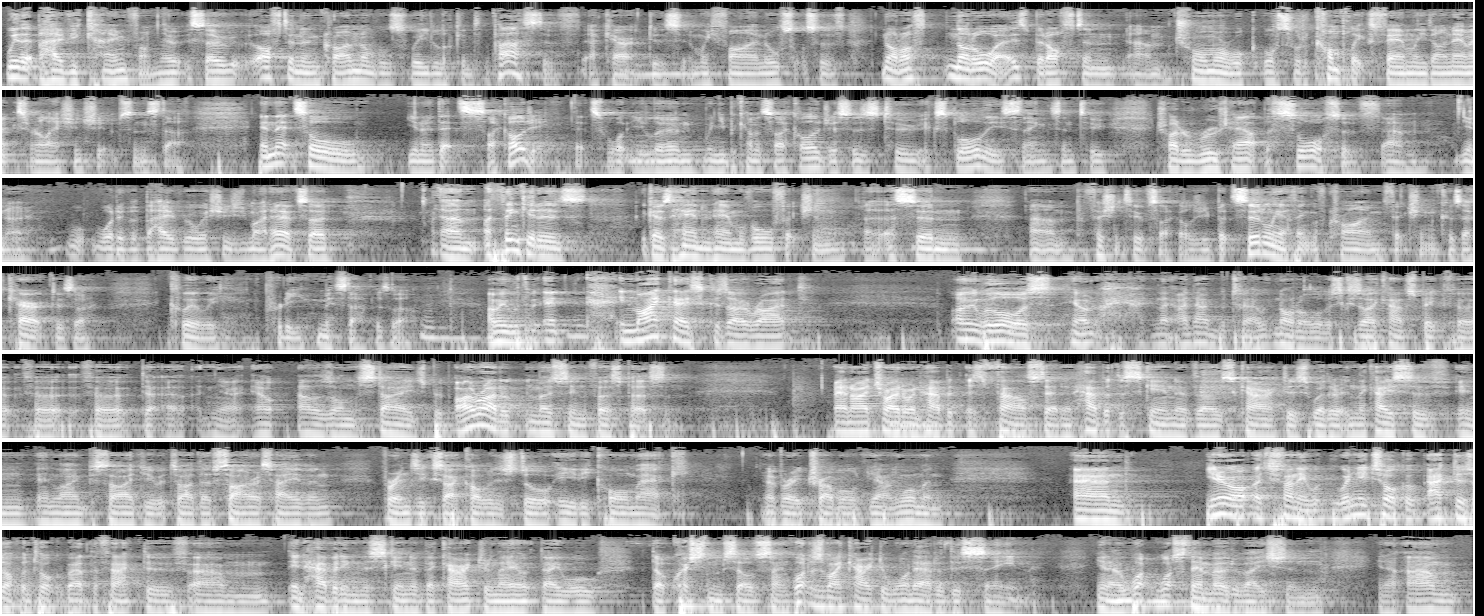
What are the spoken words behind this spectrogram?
where that behaviour came from. So often in crime novels, we look into the past of our characters and we find all sorts of not not always, but often um, trauma or, or sort of complex family dynamics and relationships and stuff. And that's all you know that's psychology. That's what you learn when you become a psychologist is to explore these things and to try to root out the source of um, you know whatever behavioural issues you might have. So um, I think it is it goes hand in hand with all fiction a, a certain um, proficiency of psychology, but certainly I think with crime fiction because our characters are clearly pretty messed up as well. Mm-hmm. I mean, with, in my case, because I write I mean, with all of us, you know, I know between not all of us because I can't speak for for, for uh, you know others on the stage, but I write it mostly in the first person, and I try to inhabit, as Val said, inhabit the skin of those characters. Whether in the case of in in lying beside you, it's either Cyrus Haven, forensic psychologist, or Evie Cormack, a very troubled young woman, and you know, it's funny when you talk. Actors often talk about the fact of um, inhabiting the skin of their character, and they they will they'll question themselves, saying, "What does my character want out of this scene? You know, what what's their motivation? You know." Um,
